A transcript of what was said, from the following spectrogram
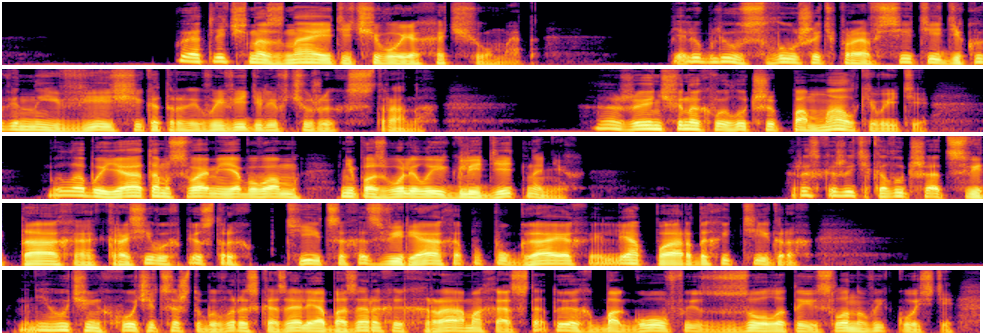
«Вы отлично знаете, чего я хочу, Мэтт. Я люблю слушать про все те диковинные вещи, которые вы видели в чужих странах. О женщинах вы лучше помалкивайте. Была бы я там с вами, я бы вам не позволила и глядеть на них. Расскажите-ка лучше о цветах, о красивых пестрых птицах, о зверях, о попугаях, о леопардах и тиграх. Мне очень хочется, чтобы вы рассказали о базарах и храмах, о статуях богов из золота и слоновой кости —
